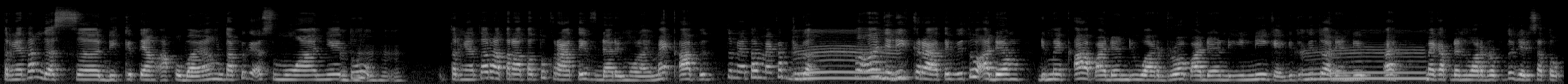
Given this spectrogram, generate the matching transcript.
ternyata nggak sedikit yang aku bayangin tapi kayak semuanya itu Mm-hmm, ternyata rata-rata tuh kreatif dari mulai make up. Itu ternyata make up juga Hmm. Heeh, jadi kreatif itu ada yang di make up ada yang di wardrobe ada yang di ini kayak gitu gitu ada yang di eh Hmm. make up dan wardrobe itu jadi satu.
